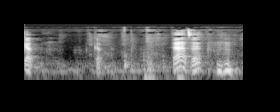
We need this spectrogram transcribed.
Go. Go. That's it.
